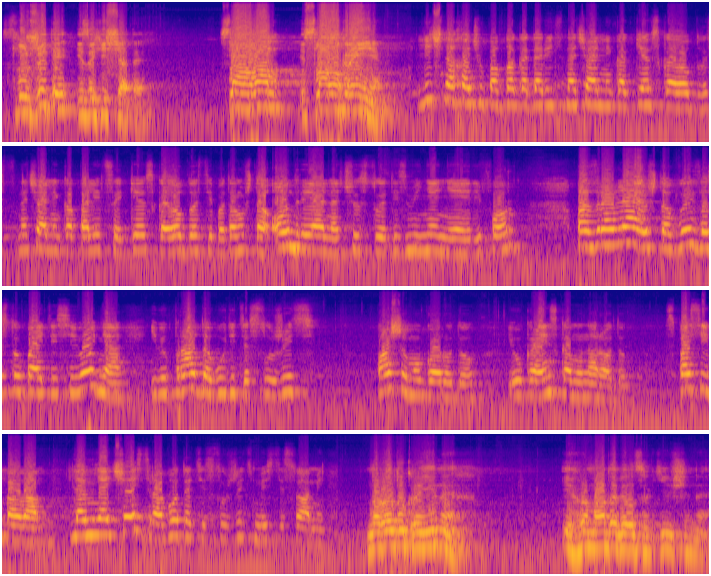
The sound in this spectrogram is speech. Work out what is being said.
Служити і захищати. Слава вам і слава Україні! Лично хочу поблагодарить начальника Киевской области, начальника полиции Киевской области, потому что он реально чувствует изменения и реформ. Поздравляю, что вы заступаете сегодня, и вы правда будете служить вашему городу и украинскому народу. Спасибо вам. Для меня честь работать и служить вместе с вами. Народ України і громада Білоцерківщини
